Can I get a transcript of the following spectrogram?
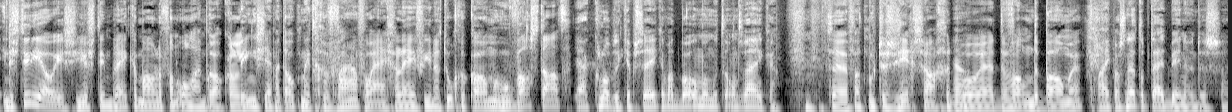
In de studio is Justin Blekemolen van Online Broker Links. Jij bent ook met gevaar voor eigen leven hier naartoe gekomen. Hoe was dat? Ja, klopt. Ik heb zeker wat bomen moeten ontwijken. Het, uh, wat moeten zigzaggen ja. door uh, de vallende bomen. Maar ik was net op tijd binnen, dus... Uh...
